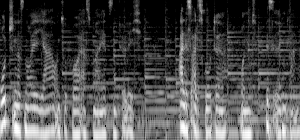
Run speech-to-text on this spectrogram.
Rutsch in das neue Jahr und zuvor erstmal jetzt natürlich alles, alles Gute und bis irgendwann.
